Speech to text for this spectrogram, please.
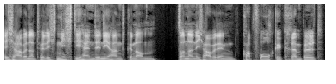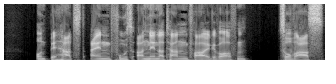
Ich habe natürlich nicht die Hände in die Hand genommen, sondern ich habe den Kopf hochgekrempelt und beherzt einen Fuß an den Laternenpfahl geworfen. So war's.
